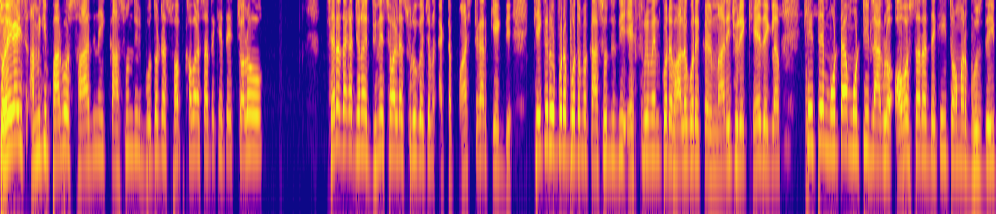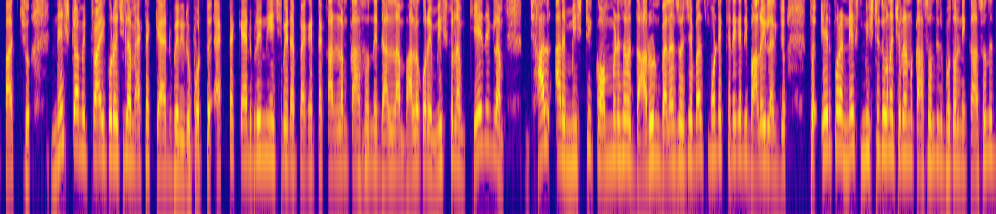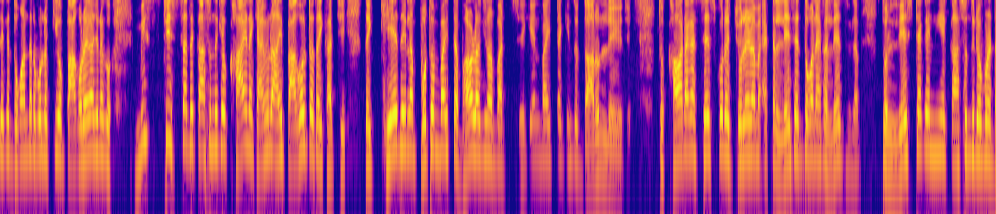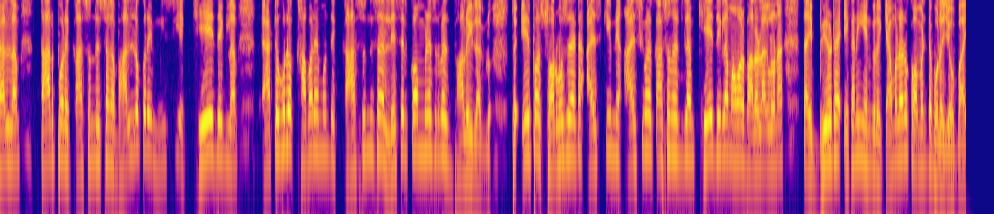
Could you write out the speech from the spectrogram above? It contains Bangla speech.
তো হে গাইস, আমি কি পারব? সারাদিন এই কাসন্দির বোতলটা সব খাবারের সাথে খেতে? চলো। সেটা দেখার জন্য দিনের সকালটা শুরু করেছিলাম একটা পাঁচ টাকার কেক দিয়ে। কেকের উপরে প্রথমে কাসুন্দি দিয়ে এক্সপেরিমেন্ট করে ভালো করে নাড়ি চুড়িয়ে খেয়ে দেখলাম। খেতে মোটামুটি লাগল। অবস্থাটা দেখেই তো আমার বুঝতেই পারছ। নেক্সট আমি ট্রাই করেছিলাম একটা ক্যাডবেরির উপর। তো একটা ক্যাডবেরি নিয়েছি, এটা প্যাকেটটা কাটলাম কাসুন্দি ঢাললাম, ভালো করে মিক্স করলাম, খেয়ে দেখলাম ঝাল আর মিষ্টি কম্বিনেশনে দারুণ ব্যালেন্স হয়েছে। ব্যাস, মোটে খেতে খেতে ভালোই লাগছে। তো এরপরে নেক্সট মিষ্টি দোকানে চলে এলাম কাসন্দির বোতল নিয়ে। কাসন্দি দেখে দোকানদার বলল কেউ পাগল হয়ে গেছে নাকি মিষ্টির সাথে কাসন্দি কেউ খায় নাকি? আমি আমি পাগল তো তাই খাচ্ছি। তাই খেয়ে দেখলাম প্রথম বাইটটা ভালো লাগছিল না বাট সেকেন্ড বাইটটা কিন্তু দারুণ লেগেছে তো খাওয়াটাকে শেষ করে চলে এলাম একটা লেসের দোকানে, একটা লেস নিলাম। তো লেসটাকে নিয়ে কাসন্দির ওপরে ঢাললাম। তারপরে কাসন্দির সঙ্গে ভালো করে মিশিয়ে খেয়ে দেখলাম এতগুলো খাবারের মধ্যে কাসন্দির সঙ্গে লেসের কম্বিনেশন বেশ ভালোই লাগল। তো এরপর সর্বশেষ একটা আইসক্রিম নিয়ে আইসক্রিমের কাসন্দি দিলাম, খেয়ে দেখলাম আমার ভালো লাগল না। তাই ভিডিওটা এখানেই এন্ড করে। কেমন লাগল কমেন্টে বলে যাও। বাই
